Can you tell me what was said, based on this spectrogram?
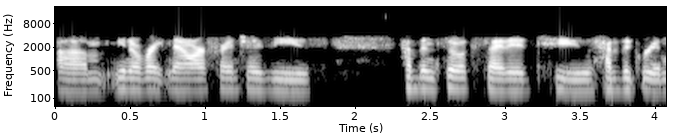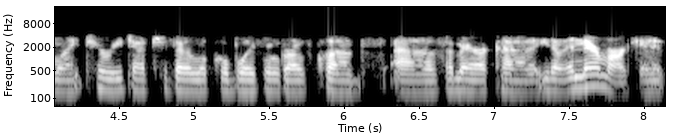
um, you know, right now our franchisees, have been so excited to have the green light to reach out to their local boys and girls clubs of America, you know, in their market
